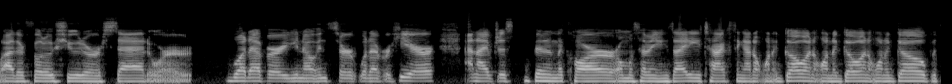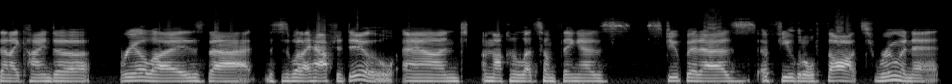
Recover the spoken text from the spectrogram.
either photo shoot or set or whatever, you know, insert whatever here. And I've just been in the car almost having anxiety attacks saying, I don't want to go, I don't want to go, I don't want to go. But then I kind of realized that this is what I have to do. And I'm not going to let something as stupid as a few little thoughts ruin it.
